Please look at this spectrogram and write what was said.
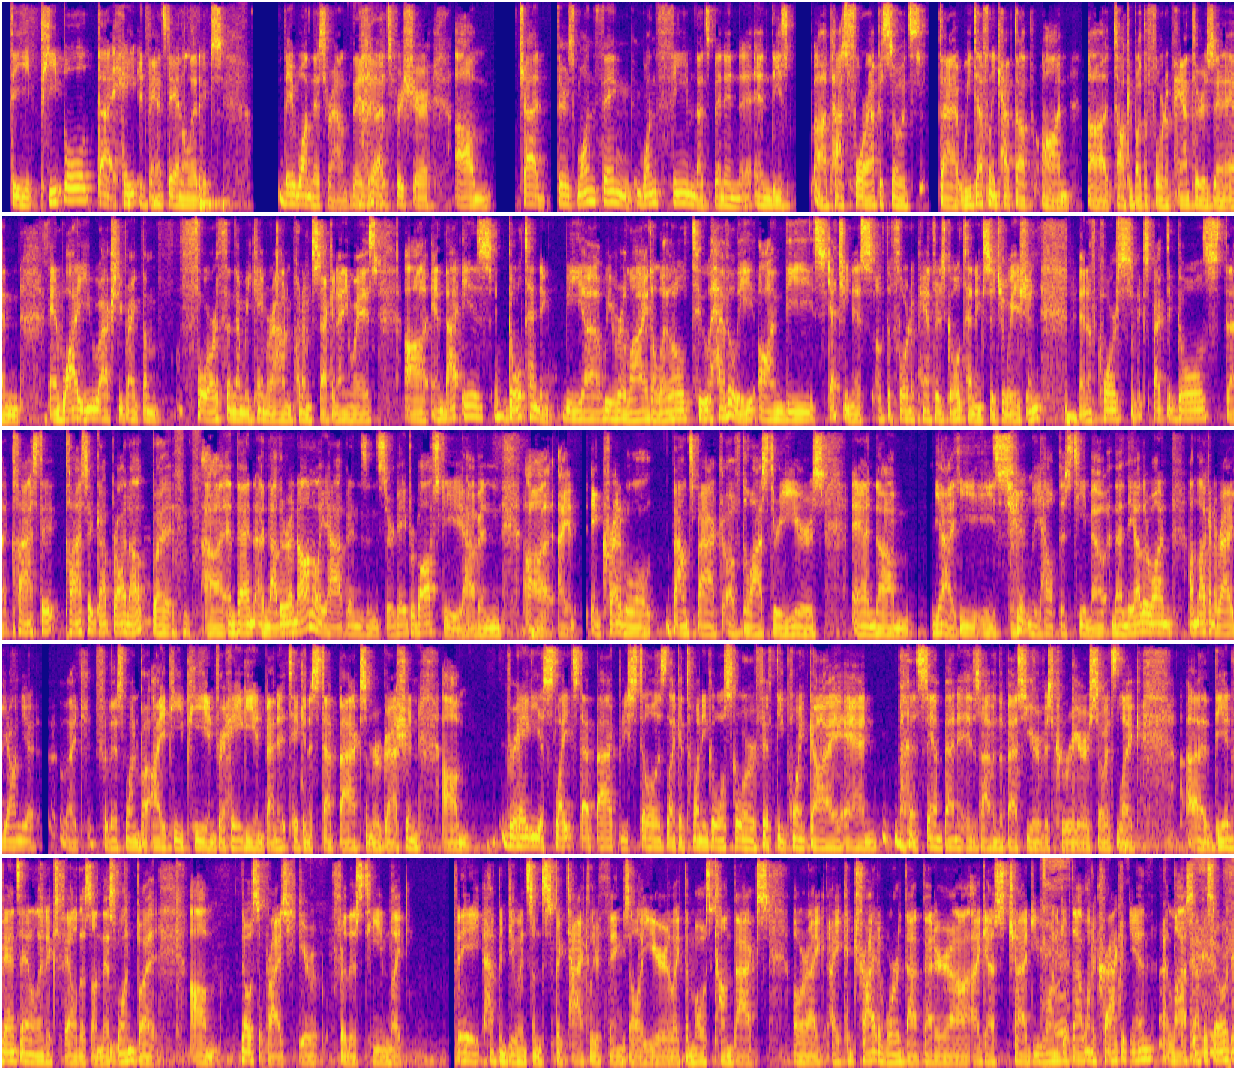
the people that hate advanced analytics, they won this round. They did. That's for sure. Um, Chad, there's one thing, one theme that's been in in these uh, past four episodes that we definitely kept up on uh, talking about the Florida Panthers and, and, and why you actually ranked them fourth, and then we came around and put them second, anyways. Uh, and that is goaltending. We uh, we relied a little too heavily on the sketchiness of the Florida Panthers goaltending situation, and of course, expected goals. That classic classic got brought up, but uh, and then another anomaly happens, and Sergei Bobrovsky having uh, an incredible bounce back of the last three years, and um, yeah, he he certainly helped this team out. And then the other one, I'm not going to rag you on you like for this one, but IPP and Verhaeghe and Bennett taking a step back, some regression. Um, Verhaeghe a slight step back, but he still is like a 20 goal scorer, 50 point guy, and Sam Bennett is having the best year of his career. So it's like uh, the advanced analytics failed us on this one, but um, no surprise here for this team. Like they have been doing some spectacular things all year, like the most comebacks. Or I, I could try to word that better. Uh, I guess, Chad, do you want to give that one a crack again? Last episode,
